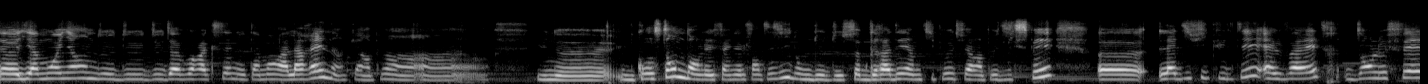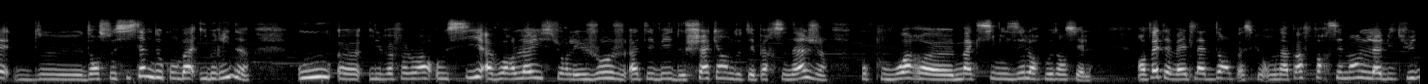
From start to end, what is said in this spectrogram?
Euh, Il y a moyen de d'avoir accès notamment à l'arène, qui est un peu un, un- une, euh, une constante dans les Final Fantasy, donc de, de s'upgrader un petit peu, de faire un peu d'XP. Euh, la difficulté, elle va être dans le fait de, dans ce système de combat hybride où il va falloir aussi avoir l'œil sur les jauges ATB de chacun de tes personnages pour pouvoir maximiser leur potentiel. En fait, elle va être là-dedans parce qu'on n'a pas forcément l'habitude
